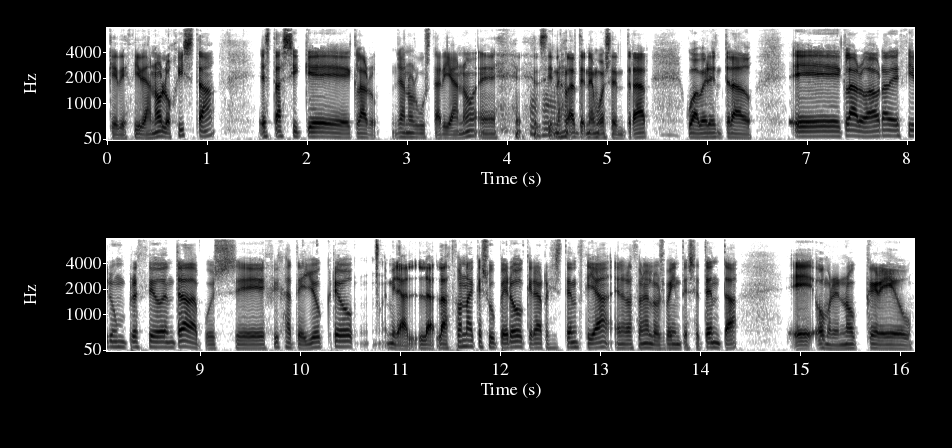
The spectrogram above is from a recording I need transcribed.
que decida, ¿no? Logista. Esta sí que, claro, ya nos gustaría, ¿no? Eh, si no la tenemos entrar o haber entrado. Claro, ahora decir un precio de entrada, pues fíjate, yo creo, mira, la, zona que superó, que era resistencia, era la zona de los 20-70. hombre, no creo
